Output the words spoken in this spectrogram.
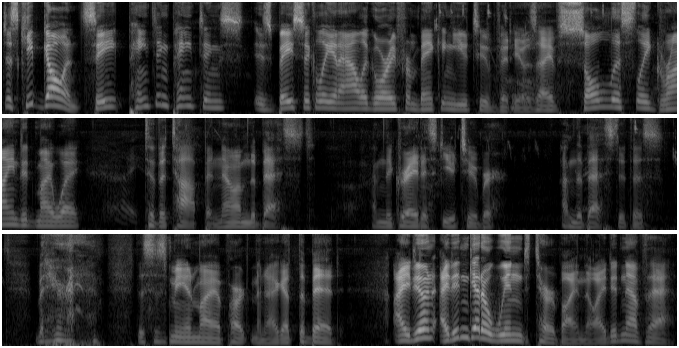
just keep going. See, painting paintings is basically an allegory for making YouTube videos. I have soullessly grinded my way to the top, and now I'm the best. I'm the greatest YouTuber. I'm the best at this. But here, this is me in my apartment. I got the bed. I don't. I didn't get a wind turbine though. I didn't have that.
